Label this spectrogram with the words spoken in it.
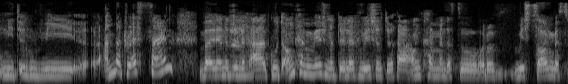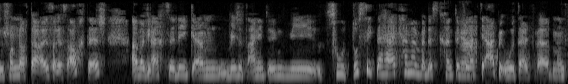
nicht irgendwie äh, underdressed sein, weil ja natürlich mhm. auch gut ankommen willst. Natürlich willst du natürlich auch ankommen, dass du, oder willst sagen, dass du schon auf dein Äußeres achtest, aber gleichzeitig ähm, willst du jetzt auch nicht irgendwie zu dussig daherkommen, weil das könnte ja. vielleicht ja auch beurteilt werden. Und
